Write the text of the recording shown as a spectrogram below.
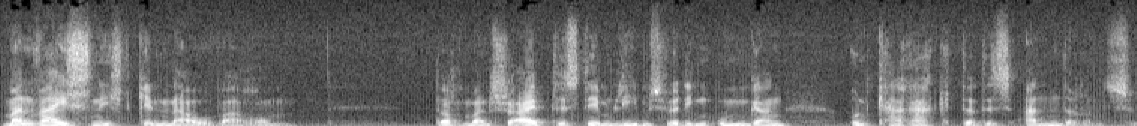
Man weiß nicht genau warum. Doch man schreibt es dem liebenswürdigen Umgang und Charakter des anderen zu.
